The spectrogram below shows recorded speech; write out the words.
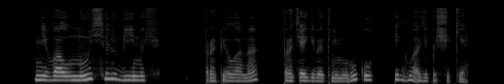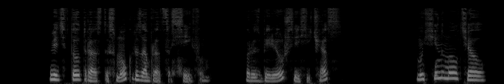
— Не волнуйся, любимый! — пропела она, протягивая к нему руку и гладя по щеке. Ведь в тот раз ты смог разобраться с сейфом. Разберешься и сейчас. Мужчина молчал,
